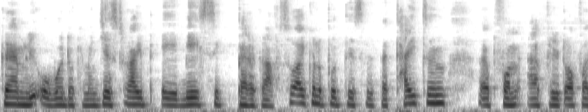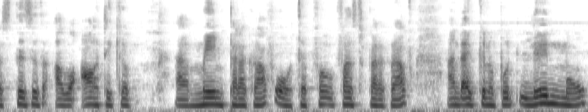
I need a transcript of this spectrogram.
Grammarly Word document. Just write a basic paragraph. So I'm gonna put this as the title from affiliate offers. This is our article uh, main paragraph or the first paragraph. And I'm gonna put learn more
